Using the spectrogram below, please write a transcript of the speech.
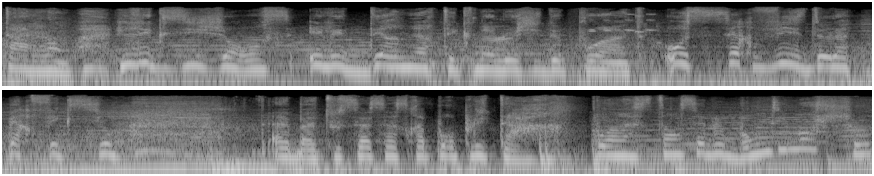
talent, l'exigence et les dernières technologies de pointe au service de la perfection. Eh ben, tout ça, ça sera pour plus tard. Pour l'instant, c'est le bon dimanche chaud.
